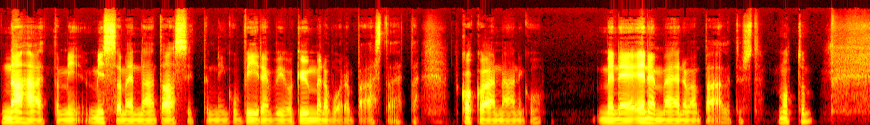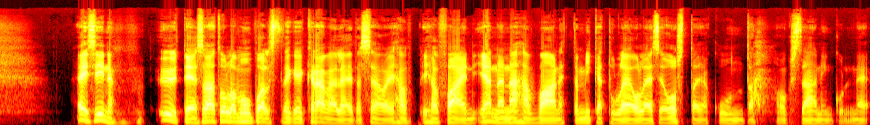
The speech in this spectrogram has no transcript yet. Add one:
nähdä, että missä mennään taas sitten niin kuin 5-10 vuoden päästä, että koko ajan nämä niin kuin menee enemmän ja enemmän päälletystä. Mutta ei siinä. YT saa tulla muun puolesta tekemään graveleita, se on ihan, ihan fine. Jännä nähdä vaan, että mikä tulee olemaan se ostajakunta. Onko tämä niin kuin ne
